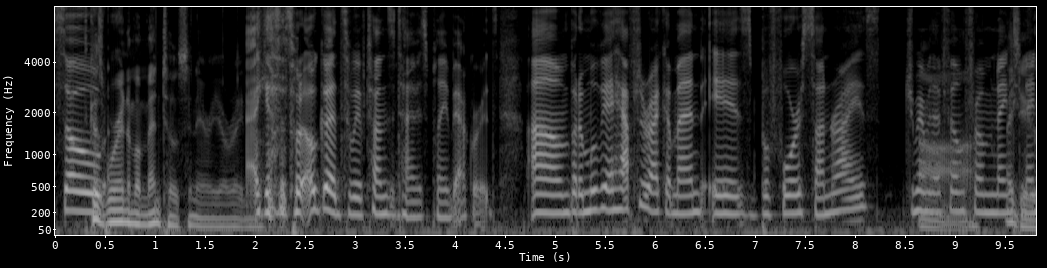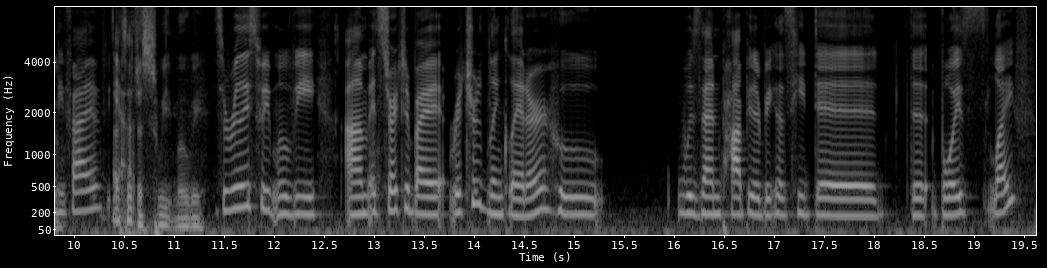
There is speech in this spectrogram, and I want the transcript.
So Because we're in a memento scenario right now. I guess that's what. Oh, good. So we have tons of time. It's playing backwards. Um, but a movie I have to recommend is Before Sunrise. Do you remember that film from 1995? That's such a sweet movie. It's a really sweet movie. Um, it's directed by Richard Linklater, who was then popular because he did the Boy's Life,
